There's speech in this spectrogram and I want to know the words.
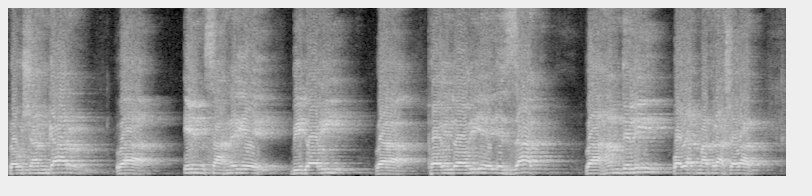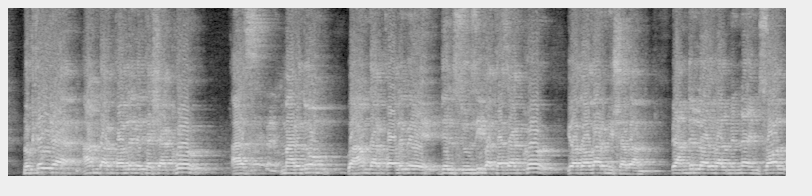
روشنگر و این صحنه بیداری و پایداری عزت و همدلی باید مطرح شود. نکته ای را هم در قالب تشکر از مردم و هم در قالب دلسوزی و تذکر یادآور می شوم. به حمدالله و المنه امسال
